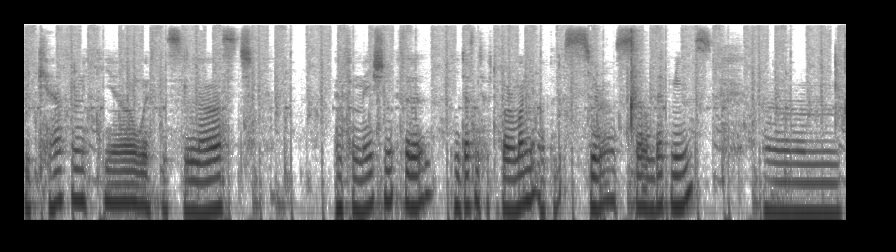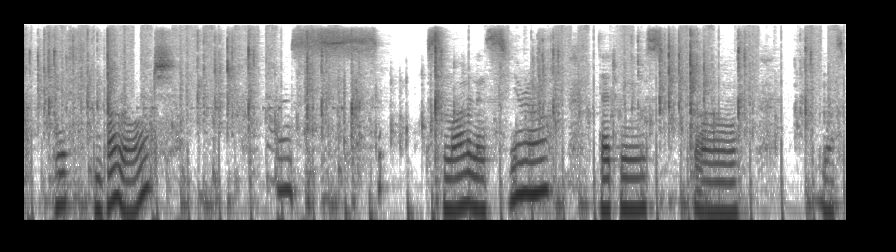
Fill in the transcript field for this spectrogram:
be careful here with this last information. If he doesn't have to borrow money, output is zero. So that means um, if borrowed is smaller than zero, that means so must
